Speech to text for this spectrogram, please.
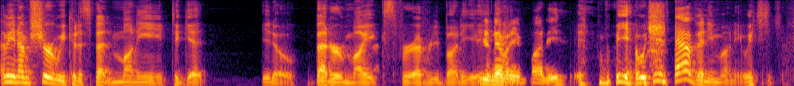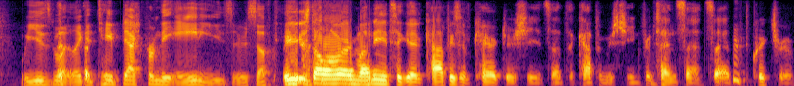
I mean, I'm sure we could have spent money to get, you know, better mics for everybody. We didn't have any money. but yeah, we didn't have any money. We just, we used what, like a tape deck from the '80s or something. We used all of our money to get copies of character sheets at the copy machine for 10 cents at QuikTrip.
